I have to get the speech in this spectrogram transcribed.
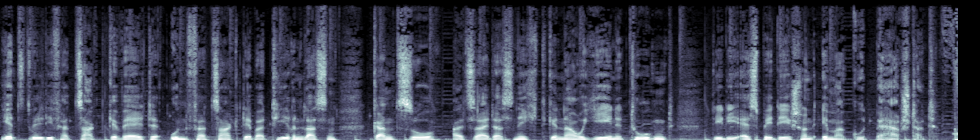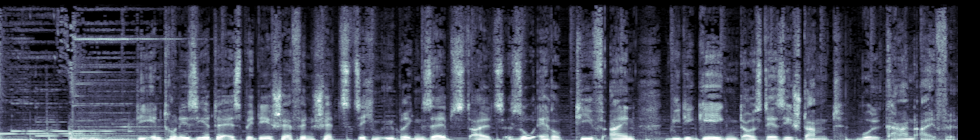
Jetzt will die verzagt Gewählte unverzagt debattieren lassen, ganz so, als sei das nicht genau jene Tugend, die die SPD schon immer gut beherrscht hat. Die intronisierte SPD-Chefin schätzt sich im Übrigen selbst als so eruptiv ein wie die Gegend, aus der sie stammt, Vulkaneifel.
